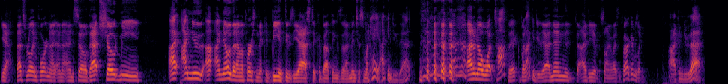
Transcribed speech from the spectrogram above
yeah, that's really important, I- and and so that showed me. I, I knew I, I know that I'm a person that can be enthusiastic about things that I'm into. So I'm like, hey, I can do that. I don't know what topic, but I can do that. And then the, the idea of Song of Ice and Fire came was like, I can do that.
